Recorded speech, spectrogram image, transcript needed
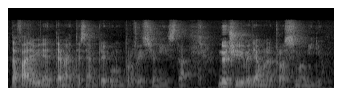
da fare evidentemente sempre con un professionista. Noi ci rivediamo nel prossimo video.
